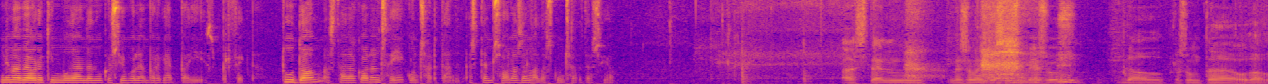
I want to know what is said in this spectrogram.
anem a veure quin model d'educació volem per aquest país. Perfecte. Tothom està d'acord en seguir concertant. Estem soles en la desconcertació. Estem més o menys a sis mesos del presumpte o del,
